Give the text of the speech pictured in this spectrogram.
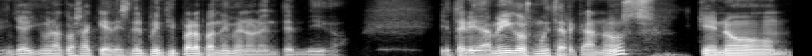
yo hay una cosa que desde el principio de la pandemia no lo he entendido. he tenido amigos muy cercanos que no,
